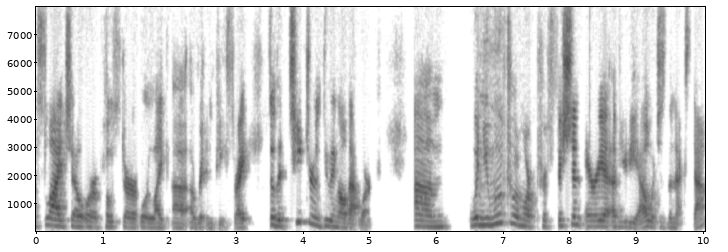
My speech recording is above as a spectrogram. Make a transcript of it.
a slideshow or a poster or like a, a written piece, right? So the teacher is doing all that work. Um, when you move to a more proficient area of UDL, which is the next step,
